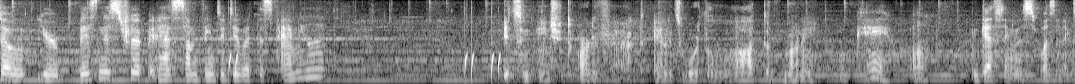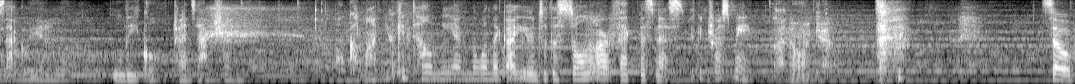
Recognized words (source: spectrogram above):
So your business trip, it has something to do with this amulet? It's an ancient artifact, and it's worth a lot of money. Okay, well, I'm guessing this wasn't exactly a legal transaction. Oh, come on, you can tell me I'm the one that got you into the stolen artifact business. You can trust me. I know I can. So,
